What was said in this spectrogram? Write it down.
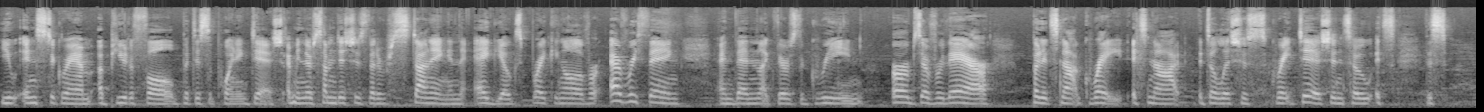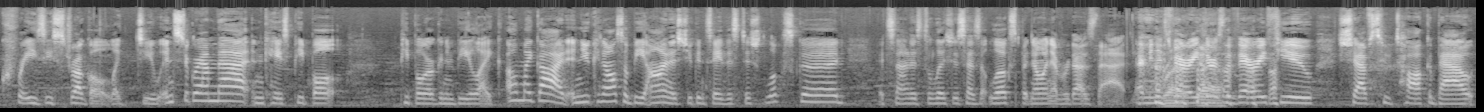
you Instagram a beautiful but disappointing dish. I mean, there's some dishes that are stunning and the egg yolks breaking all over everything, and then like there's the green herbs over there, but it's not great. It's not a delicious, great dish, and so it's this crazy struggle. Like, do you Instagram that in case people people are going to be like, "Oh my god!" And you can also be honest. You can say this dish looks good. It's not as delicious as it looks, but no one ever does that. I mean, it's Right. very there's the very few chefs who talk about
